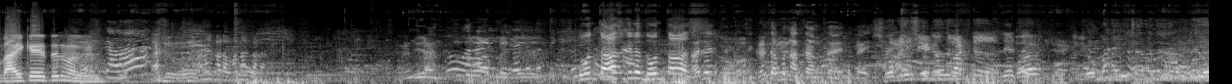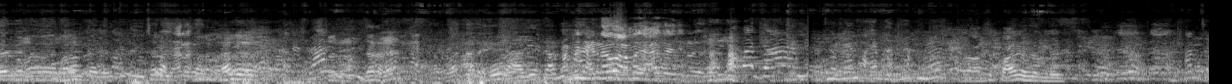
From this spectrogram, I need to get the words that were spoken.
बायका येतात मग दोन तास गेले दोन तास. तिकडचा पण आता आमचा आहे काय? आम्ही जाणार आम्हाला जायचं तिकडे. आमचं पाय नाही जमलं. आमचं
